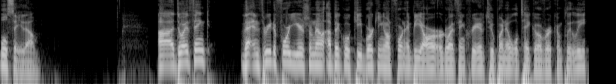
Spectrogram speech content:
we'll see though. Uh, do I think that in three to four years from now, Epic will keep working on Fortnite BR, or do I think Creative 2.0 will take over completely?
